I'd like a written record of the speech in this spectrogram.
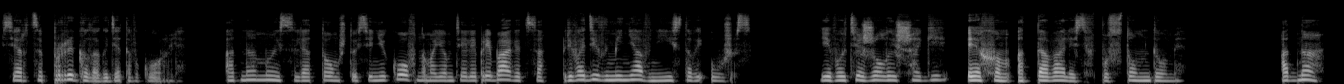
сердце прыгало где-то в горле. Одна мысль о том, что синяков на моем теле прибавится, приводила меня в неистовый ужас. Его тяжелые шаги эхом отдавались в пустом доме. Одна,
